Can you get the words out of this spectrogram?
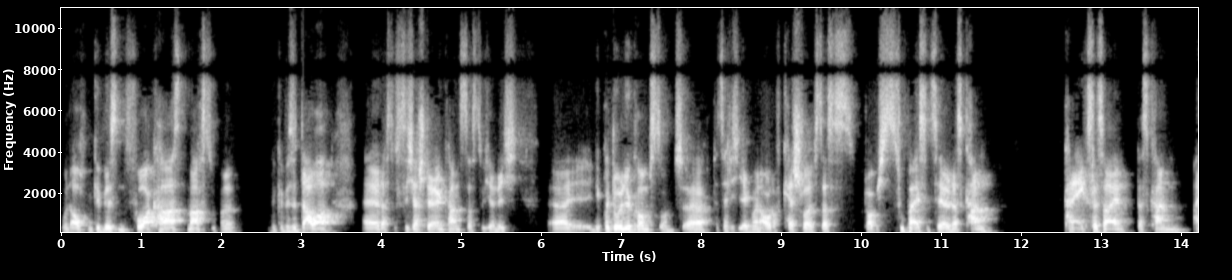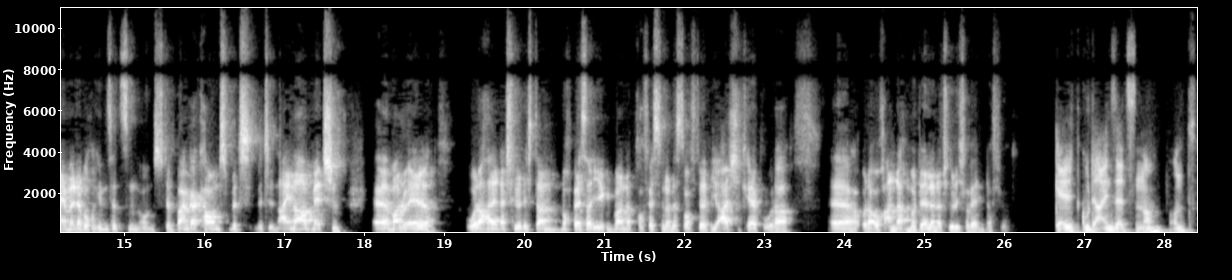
und auch einen gewissen Forecast machst über eine, gewisse Dauer, äh, dass du sicherstellen kannst, dass du hier nicht äh, in die Bredouille kommst und äh, tatsächlich irgendwann out of cash läufst. Das ist, glaube ich, super essentiell. Das kann kann Excel sein, das kann einmal in der Woche hinsetzen und den Bankaccount mit, mit den Einnahmen matchen, äh, manuell, oder halt natürlich dann noch besser irgendwann eine professionelle Software wie Archicap oder äh, oder auch andere Modelle natürlich verwenden dafür. Geld gut einsetzen, ne? Und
